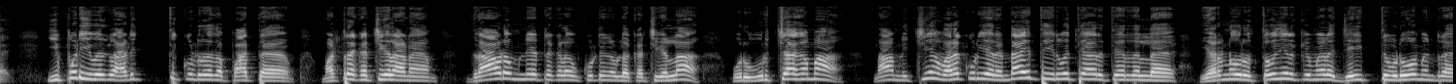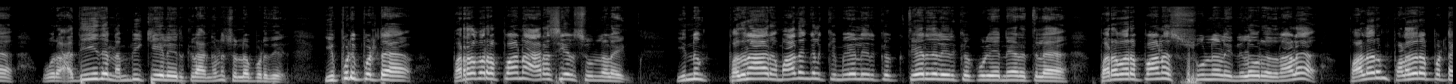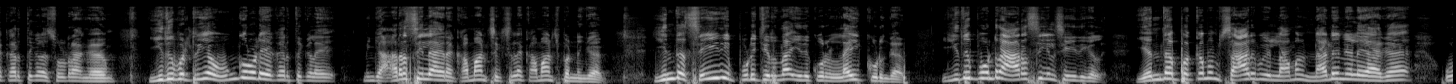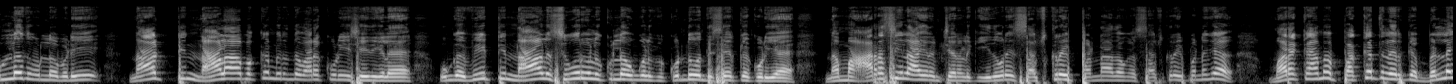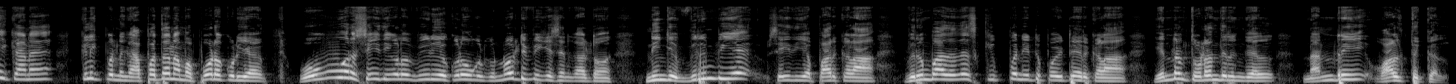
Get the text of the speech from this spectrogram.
இப்படி இவர்கள் அடித்து கொள்கிறத பார்த்த மற்ற கட்சிகளான திராவிட முன்னேற்ற கழகம் கூட்டணி உள்ள கட்சிகள்லாம் ஒரு உற்சாகமாக நாம் நிச்சயம் வரக்கூடிய ரெண்டாயிரத்தி இருபத்தி ஆறு தேர்தலில் இரநூறு தொகுதிகளுக்கு மேலே ஜெயித்து விடுவோம் என்ற ஒரு அதீத நம்பிக்கையில் இருக்கிறாங்கன்னு சொல்லப்படுது. இப்படிப்பட்ட பரபரப்பான அரசியல் சூழ்நிலை இன்னும் பதினாறு மாதங்களுக்கு மேல் இருக்க தேர்தல் இருக்கக்கூடிய நேரத்தில் பரபரப்பான சூழ்நிலை நிலவுறதுனால பலரும் பலதரப்பட்ட கருத்துக்களை சொல்கிறாங்க இது பற்றிய உங்களுடைய கருத்துக்களை நீங்கள் அரசியல் ஆயிரம் கமெண்ட் செக்ஷனில் கமெண்ட்ஸ் பண்ணுங்கள் இந்த செய்தி பிடிச்சிருந்தா இதுக்கு ஒரு லைக் கொடுங்க. இது போன்ற அரசியல் செய்திகள் எந்த பக்கமும் சார்பு இல்லாமல் நடுநிலையாக உள்ளது உள்ளபடி நாட்டின் நாலா பக்கம் இருந்து வரக்கூடிய செய்திகளை உங்கள் வீட்டின் நாலு சுவர்களுக்குள்ளே உங்களுக்கு கொண்டு வந்து சேர்க்கக்கூடிய நம்ம அரசியல் ஆயிரம் சேனலுக்கு இதுவரை சப்ஸ்கிரைப் பண்ணாதவங்க சப்ஸ்கிரைப் பண்ணுங்கள் மறக்காமல் பக்கத்தில் இருக்க பெல்லைக்கான கிளிக் பண்ணுங்கள் அப்போ தான் நம்ம போடக்கூடிய ஒவ்வொரு செய்திகளும் வீடியோக்களும் உங்களுக்கு நோட்டிஃபிகேஷன் காட்டும். நீங்கள் விரும்பிய செய்தியை பார்க்கலாம். விரும்பாததை ஸ்கிப் பண்ணிட்டு போயிட்டே இருக்கலாம். என்றும் தொடர்ந்திருங்கள். நன்றி வாழ்த்துக்கள்.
